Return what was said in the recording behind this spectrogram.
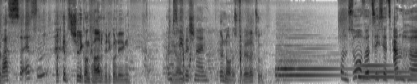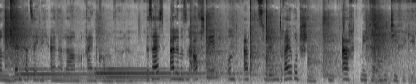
was zu essen? Heute gibt es Chili con Carne für die Kollegen. Und Ja. Zwiebelschneiden. Genau, das gehört ja dazu. Und so wird sich jetzt anhören, wenn tatsächlich ein Alarm reinkommen würde. Das heißt, alle müssen aufstehen und ab zu den drei Rutschen, die acht Meter in die Tiefe gehen.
